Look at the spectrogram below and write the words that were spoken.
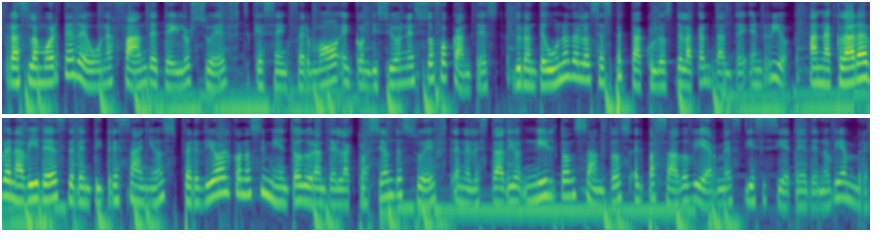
tras la muerte de una fan de Taylor Swift que se enfermó en condiciones sofocantes durante uno de los espectáculos de la cantante en Río. Ana Clara Benavides, de 23 años, perdió el conocimiento durante la actuación de Swift en el estadio Nilton Santos el pasado viernes 17 de noviembre.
